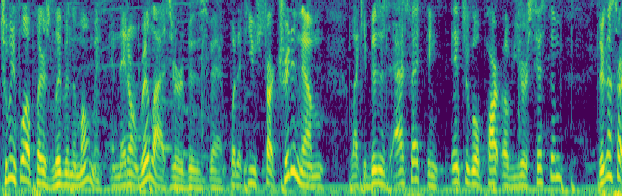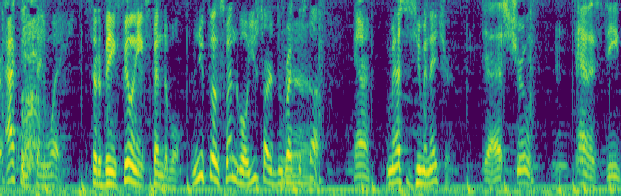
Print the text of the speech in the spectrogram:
Too many football players live in the moment and they don't realize you're a businessman. But if you start treating them like a business aspect, an integral part of your system, they're gonna start acting the same way instead of being feeling expendable. When you feel expendable, you start to do reckless Yeah. stuff. yeah, I mean, that's just human nature. Yeah, that's true. Damn, that's deep.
